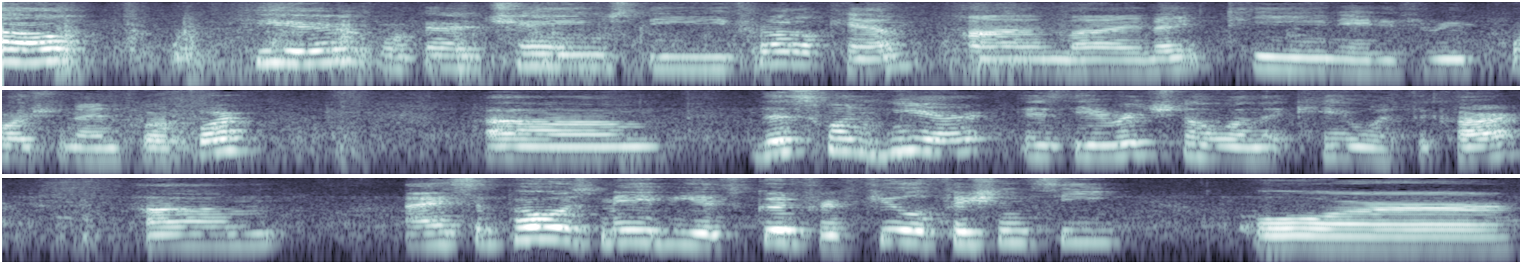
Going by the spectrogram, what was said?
So here we're going to change the throttle cam on my 1983 Porsche 944. Um, this one here is the original one that came with the car. Um, I suppose maybe it's good for fuel efficiency or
